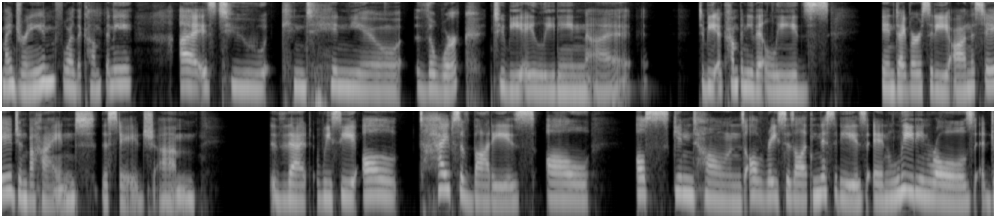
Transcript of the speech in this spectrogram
my dream for the company uh, is to continue the work to be a leading uh, to be a company that leads in diversity on the stage and behind the stage. Um, that we see all types of bodies, all all skin tones, all races, all ethnicities in leading roles at,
